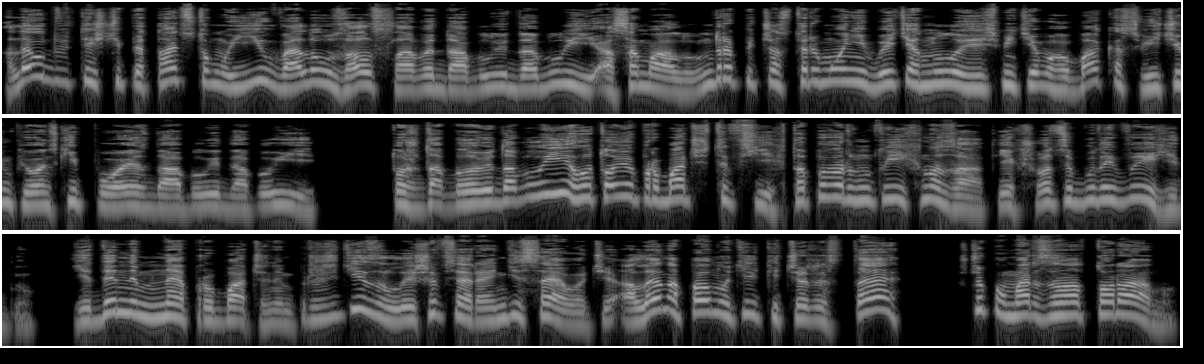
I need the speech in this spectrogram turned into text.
Але у 2015-му її ввели у зал слави WWE, а сама Лундра під час церемонії витягнула зі сміттєвого бака свій чемпіонський пояс WWE. Тож WWE готові пробачити всіх та повернути їх назад, якщо це буде вигідно. Єдиним непробаченим при житті залишився Ренді Севачі, але напевно тільки через те, що помер занадто рано.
